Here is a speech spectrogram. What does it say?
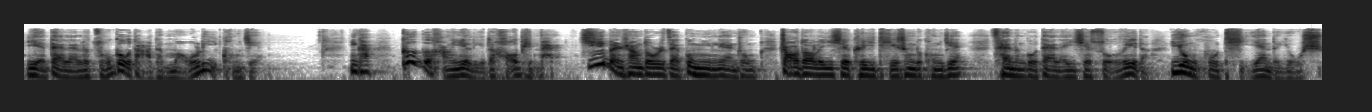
也带来了足够大的毛利空间。你看，各个行业里的好品牌，基本上都是在供应链中找到了一些可以提升的空间，才能够带来一些所谓的用户体验的优势。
